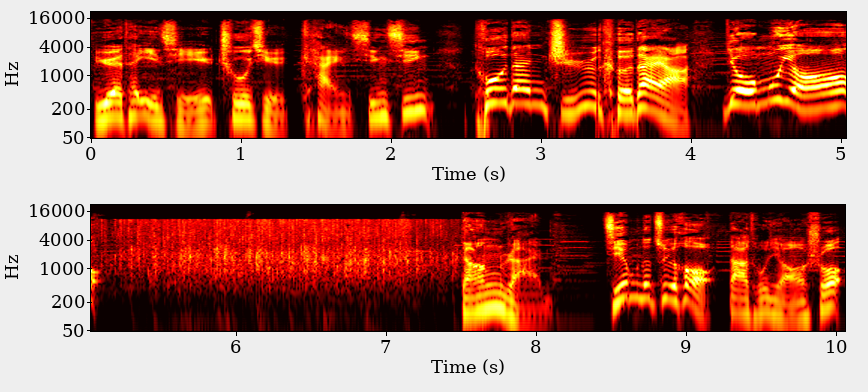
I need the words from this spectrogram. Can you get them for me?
约他一起出去看星星。脱单指日可待啊，有木有？当然。节目的最后，大同小说，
